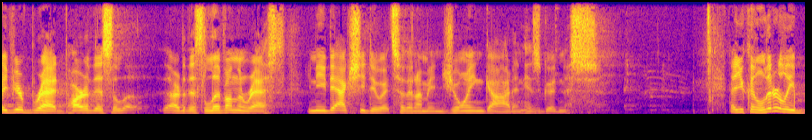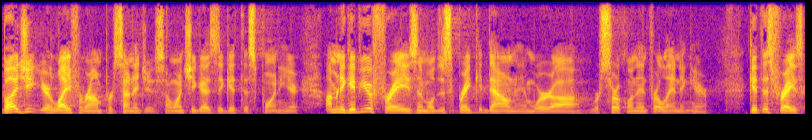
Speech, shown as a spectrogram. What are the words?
of your bread, part of this, part of this live on the rest, you need to actually do it so that I'm enjoying God and His goodness. Now, you can literally budget your life around percentages. I want you guys to get this point here. I'm going to give you a phrase and we'll just break it down and we're, uh, we're circling in for a landing here. Get this phrase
